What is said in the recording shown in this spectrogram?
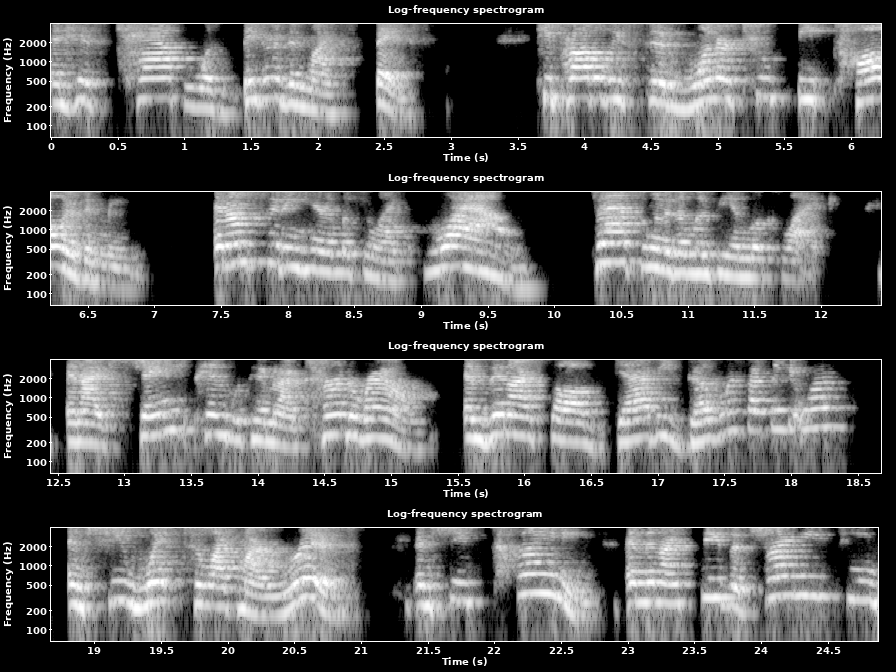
and his cap was bigger than my face. He probably stood one or two feet taller than me. And I'm sitting here looking like, wow, that's what an Olympian looks like. And I exchanged pins with him and I turned around and then I saw Gabby Douglas, I think it was, and she went to like my ribs and she's tiny. And then I see the Chinese team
